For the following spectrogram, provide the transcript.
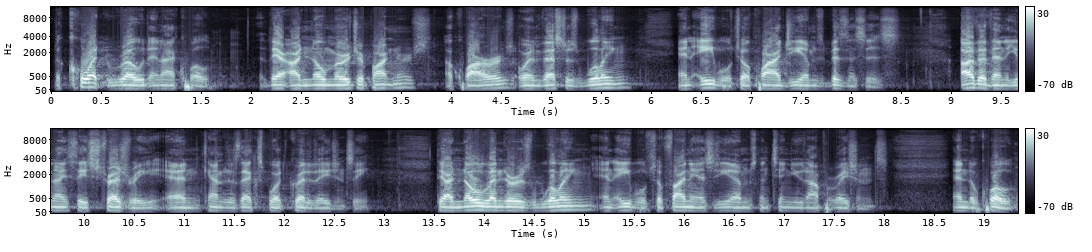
The Court wrote, and I quote, there are no merger partners, acquirers, or investors willing and able to acquire GM's businesses other than the United States Treasury and Canada's Export Credit Agency. There are no lenders willing and able to finance GM's continued operations. End of quote.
